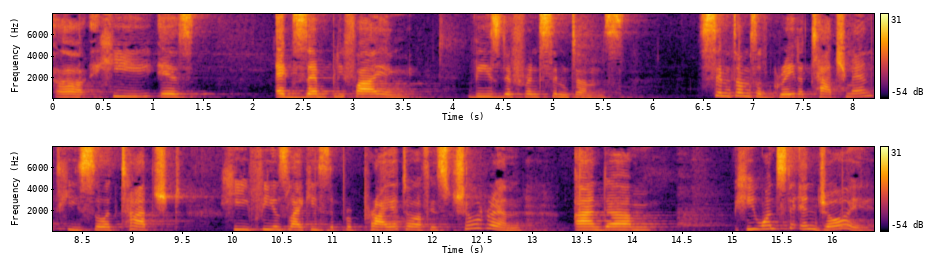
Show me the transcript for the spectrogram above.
uh, he is exemplifying these different symptoms. Symptoms of great attachment. He's so attached, he feels like he's the proprietor of his children, and um, he wants to enjoy.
